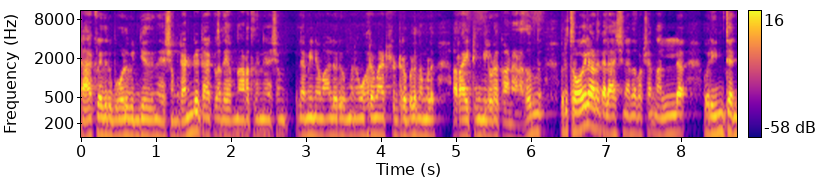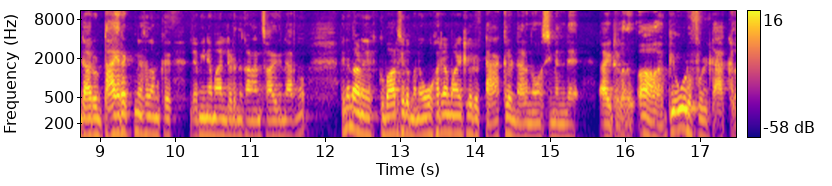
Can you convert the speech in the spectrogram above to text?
ടാക്കിൾ ചെയ്തിട്ട് ബോൾ വിൻ ചെയ്തതിന് ശേഷം രണ്ട് ടാക്കിൾ അദ്ദേഹം നടത്തിയതിന് ശേഷം ലമീന മാല ഒരു മനോഹരമായിട്ടുള്ള ഡ്രിബിൾ നമ്മൾ റൈറ്റിങ്ങിലൂടെ കാണുകയാണ്. അതൊന്ന് ഒരു ത്രോയിലാണ് കലാശിനായിരുന്നത് പക്ഷേ നല്ല ഒരു ഇന്റന്റ് ആ ഒരു ഡയറക്റ്റ്നെസ് നമുക്ക് ലമീന മാലിന്റെ അടുത്ത് കാണാൻ സാധിക്കുന്നുണ്ടായിരുന്നു പിന്നെന്താണ് കുബാർസിയുടെ മനോഹരമായിട്ടുള്ള ഒരു ടാക്കിൾ ഉണ്ടായിരുന്നു ഓസിമന്റെ ആയിട്ടുള്ളത്. ആ ബ്യൂട്ടിഫുൾ ടാക്കിൾ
